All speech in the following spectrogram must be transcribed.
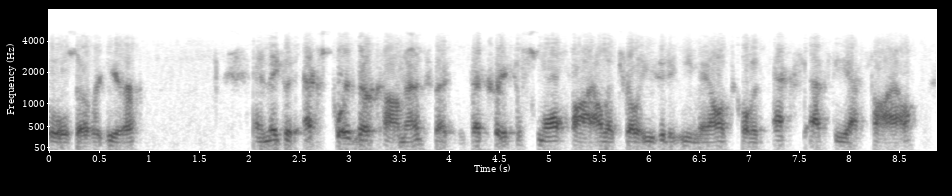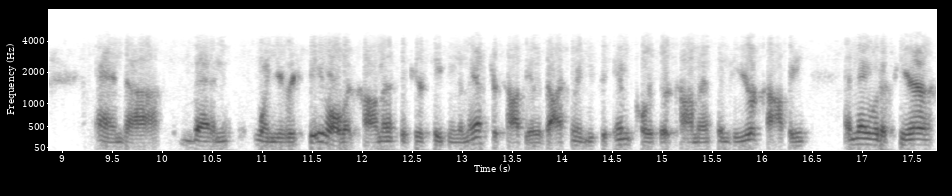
tools over here And they could export their comments. That, that creates a small file that's real easy to email. It's called an XFDF file. And uh, then when you receive all the comments, if you're keeping the master copy of the document, you could import their comments into your copy, and they would appear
